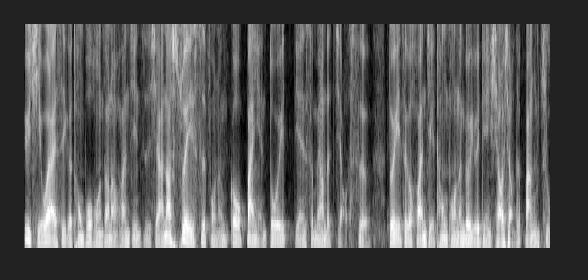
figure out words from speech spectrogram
预期未来是一个通货膨胀的环境之下，那税是否能够扮演多一点什么样的角色，对这个缓解通膨能够有一点小小的帮助？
